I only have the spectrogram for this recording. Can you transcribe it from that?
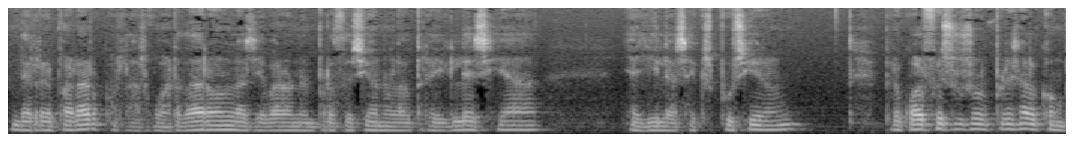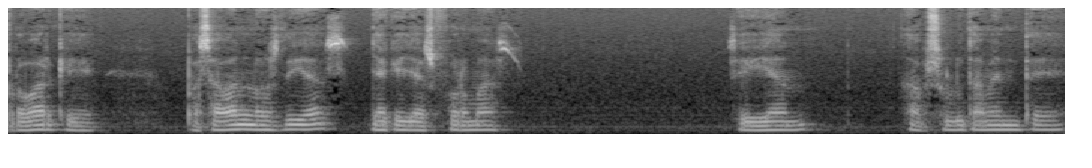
de reparar, pues las guardaron, las llevaron en procesión a la otra iglesia y allí las expusieron. Pero cuál fue su sorpresa al comprobar que pasaban los días y aquellas formas seguían absolutamente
